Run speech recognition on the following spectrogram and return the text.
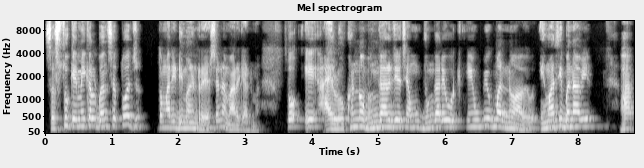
સસ્તું કેમિકલ બનશે તો જ તમારી ડિમાન્ડ રહેશે ને માર્કેટમાં તો એ આ લોખંડનો ભંગાર જે છે, અમુક ભંગાર એવો કે ઉપયોગમાં ન આવ્યો એમાંથી બનાવીએ. હા.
